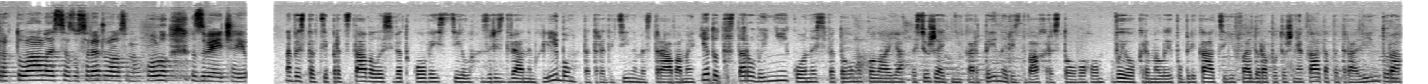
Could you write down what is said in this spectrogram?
трактувалася, зосереджувалася навколо звичаїв. На виставці представили святковий стіл з різдвяним хлібом та традиційними стравами. Є тут старовинні ікони Святого Миколая та сюжетні картини Різдва Христового. Виокремили публікації Федора Потошняка та Петра Лінтура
